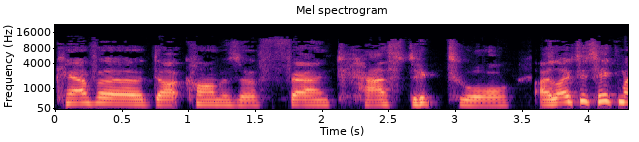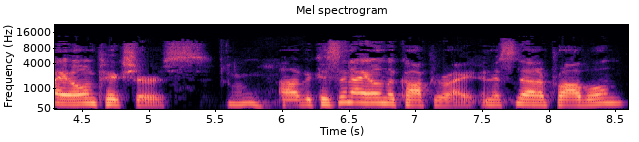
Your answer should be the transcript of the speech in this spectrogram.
Canva.com is a fantastic tool. I like to take my own pictures Oh. uh, because then I own the copyright and it's not a problem.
